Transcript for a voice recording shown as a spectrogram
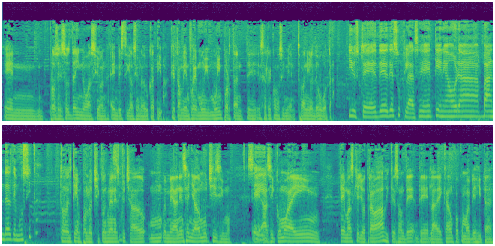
en procesos de innovación e investigación educativa, que también fue muy, muy importante ese reconocimiento a nivel de Bogotá. ¿Y usted desde su clase tiene ahora bandas de música? Todo el tiempo los chicos me han escuchado, me han enseñado muchísimo. Sí. Eh, así como hay temas que yo trabajo y que son de, de la década un poco más viejita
